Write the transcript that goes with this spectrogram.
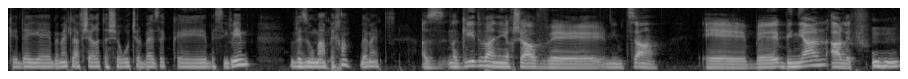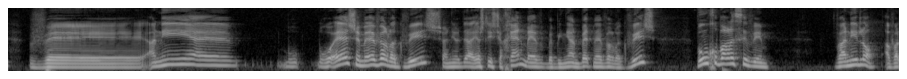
כדי אה, באמת לאפשר את השירות של בזק אה, בסיבים, וזו מהפכה, באמת. אז נגיד ואני עכשיו אה, נמצא בבניין א', מהמם. ואני אה, רואה שמעבר לכביש, אני יודע, יש לי שכן בבניין ב' מעבר לכביש, והוא מחובר לסיבים, ואני לא. אבל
